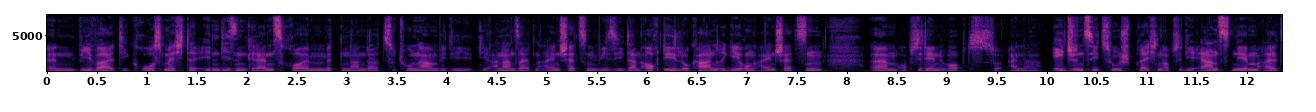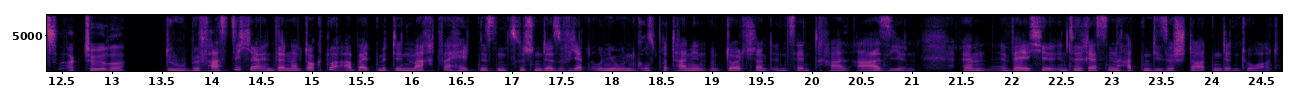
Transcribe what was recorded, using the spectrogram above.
inwieweit die Großmächte in diesen Grenzräumen miteinander zu tun haben, wie die die anderen Seiten einschätzen, wie sie dann auch die lokalen Regierungen einschätzen, ähm, ob sie denen überhaupt zu einer Agency zusprechen, ob sie die ernst nehmen als Akteure Du befasst dich ja in deiner Doktorarbeit mit den Machtverhältnissen zwischen der Sowjetunion, Großbritannien und Deutschland in Zentralasien. Ähm, welche Interessen hatten diese Staaten denn dort?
